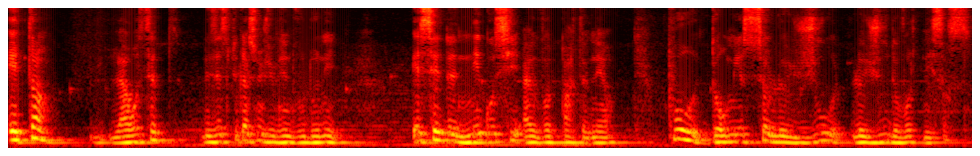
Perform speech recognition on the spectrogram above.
étant la recette, les explications que je viens de vous donner, essayez de négocier avec votre partenaire pour dormir seul le jour, le jour de votre naissance.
